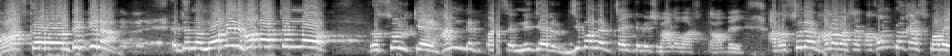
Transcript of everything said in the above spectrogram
আওয়াজ করে বলুন, ঠিক কিনা? এই জন্য মমিন হবার জন্য রসুলকে হান্ড্রেড পার্সেন্ট নিজের জীবনের চাইতে বেশি ভালোবাসতে হবে। আর রসুলের ভালোবাসা কখন প্রকাশ পাবে?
